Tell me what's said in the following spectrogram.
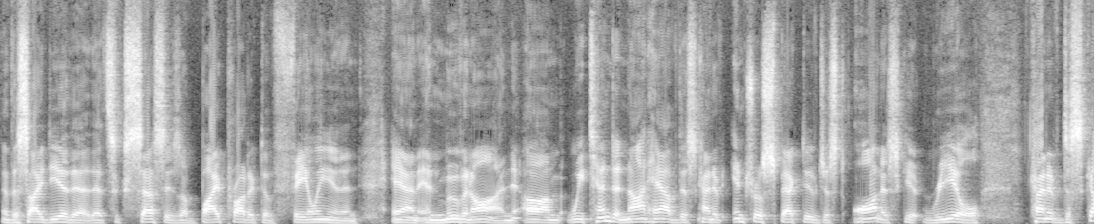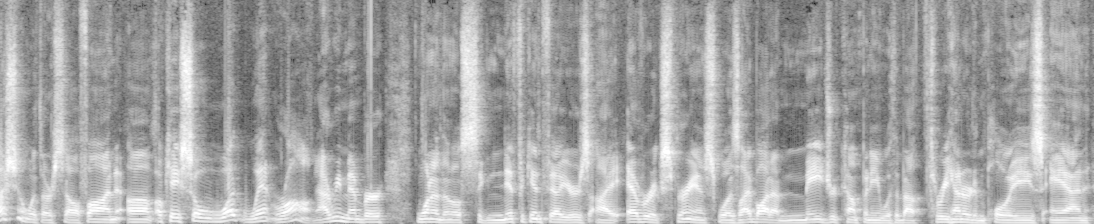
this idea that, that success is a byproduct of failing and and and moving on um, we tend to not have this kind of introspective just honest get real kind of discussion with ourselves on um, okay, so what went wrong? I remember one of the most significant failures I ever experienced was I bought a major company with about 300 employees and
